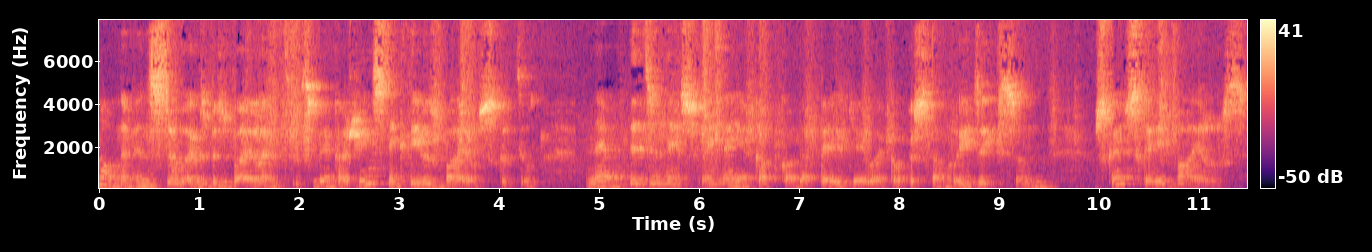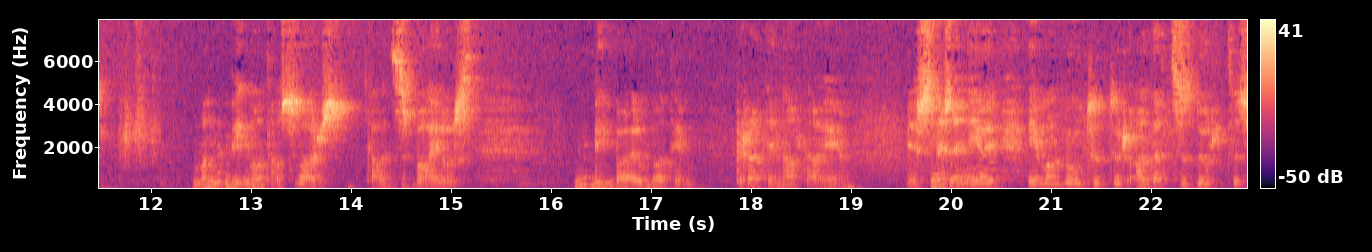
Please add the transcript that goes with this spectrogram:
nav neviens cilvēks bez bailēm. Tas vienkārši instinktīvas bailes, ka tu neapdedzinies vai neiekāp kādā pēļķē vai kaut kas tam līdzīgs. Un skaidrs, ka ir bailes. Man nebija no tās varas tādas bailes. Nebija bail no tiem pratinātājiem. Es nezinu, ja, ja man būtu tur adats durtas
